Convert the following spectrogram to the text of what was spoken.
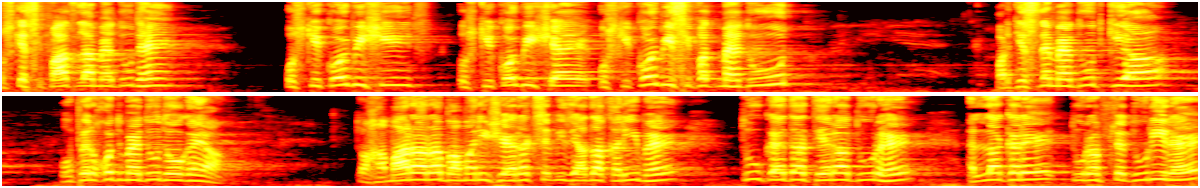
उसके सिफात अल्लाह महदूद हैं, उसकी कोई भी चीज़, उसकी कोई भी शय, उसकी कोई भी सिफत महदूद, और जिसने महदूद किया, वो फिर ख़ुद महदूद हो गया। तो हमारा रब हमारी शहरक से भी ज़्यादा करीब है, तू कहता तेरा दूर है, अल्लाह करे, तू रब से दूरी रहे।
